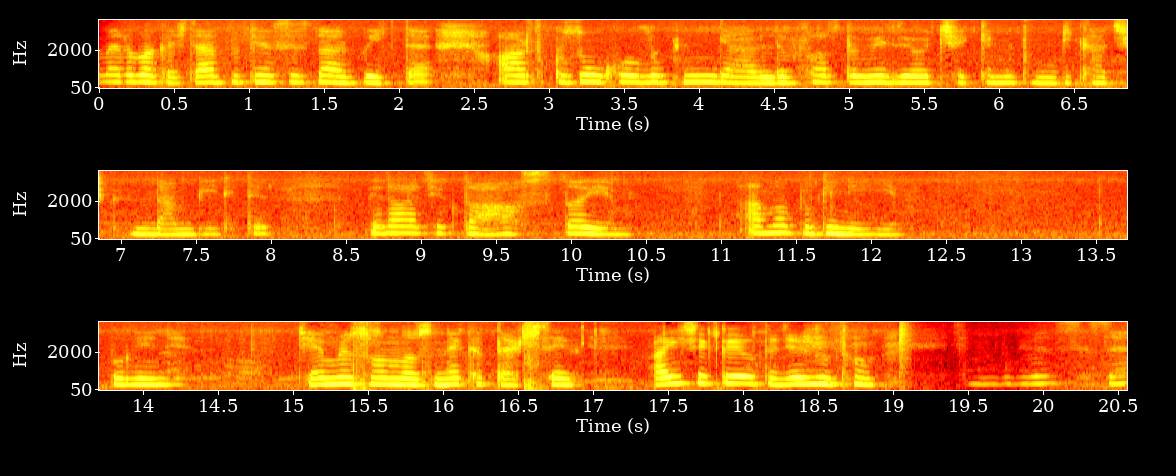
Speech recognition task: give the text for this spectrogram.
Merhaba arkadaşlar. Bugün sizler birlikte artık uzun kollu gün geldi. Fazla video çekemedim birkaç günden beridir. Birazcık da hastayım. Ama bugün iyiyim. Bugün Cemre Solmaz'ı ne kadar sev... Ay şaka yaptı Cemre. Şimdi bugün size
